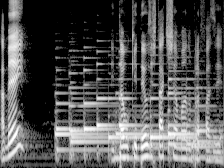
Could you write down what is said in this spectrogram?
Amém? Então, o que Deus está te chamando para fazer?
